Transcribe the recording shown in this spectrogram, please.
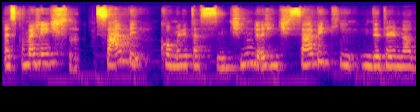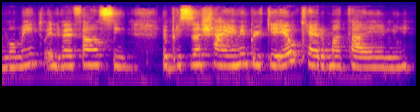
mas como a gente sabe como ele tá se sentindo, a gente sabe que em determinado momento ele vai falar assim: eu preciso achar a Amy porque eu quero matar a Amy.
